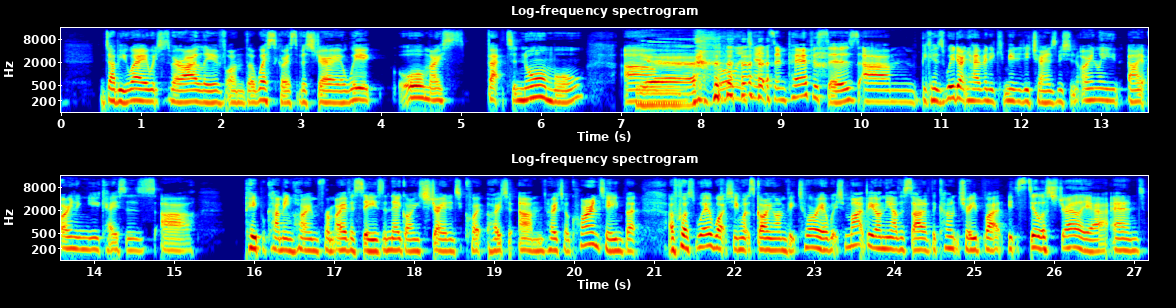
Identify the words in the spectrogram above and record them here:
WA, which is where I live on the west coast of Australia, we're almost back to normal. Um, yeah. for all intents and purposes, um, because we don't have any community transmission. Only, uh, only new cases are people coming home from overseas and they're going straight into hotel, um, hotel quarantine. But of course, we're watching what's going on in Victoria, which might be on the other side of the country, but it's still Australia and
